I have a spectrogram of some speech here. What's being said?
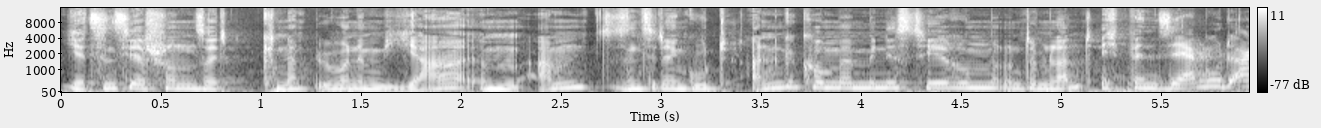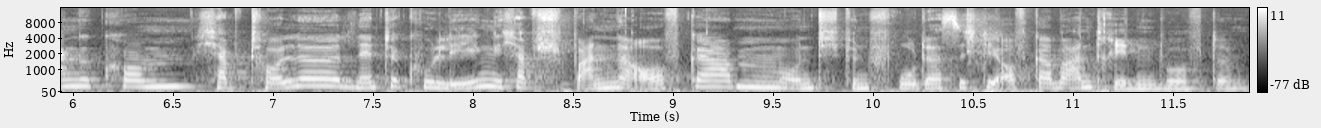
Jetzt sind Sie ja schon seit knapp über einem Jahr im Amt. Sind Sie denn gut angekommen im Ministerium und im Land? Ich bin sehr gut angekommen. Ich habe tolle, nette Kollegen. Ich habe spannende Aufgaben und ich bin froh, dass ich die Aufgabe antreten durfte.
